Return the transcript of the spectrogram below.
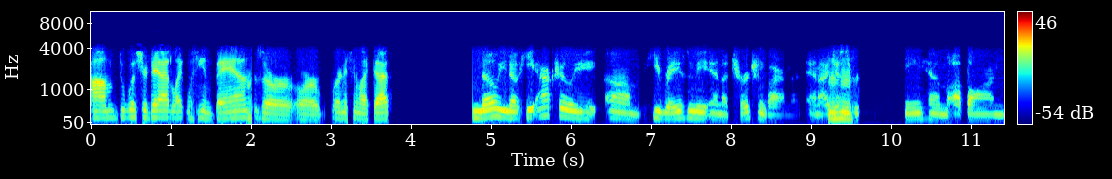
Um, was your dad like was he in bands or or or anything like that? No, you know, he actually um he raised me in a church environment and I mm-hmm. just seen him up on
